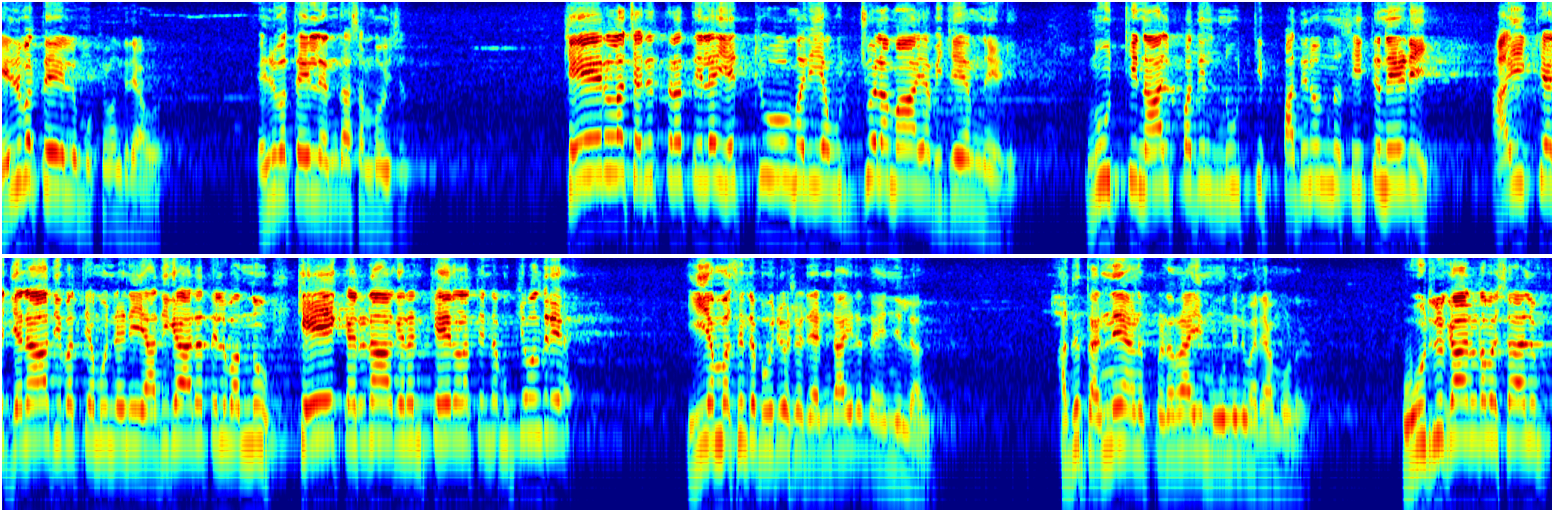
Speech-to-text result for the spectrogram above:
എഴുപത്തേഴിലും മുഖ്യമന്ത്രിയാവും. എഴുപത്തേഴിൽ എന്താ സംഭവിച്ചത്? കേരള ചരിത്രത്തിലെ ഏറ്റവും വലിയ ഉജ്ജ്വലമായ വിജയം നേടി. നൂറ്റി നാൽപ്പതിൽ നൂറ്റി പതിനൊന്ന് സീറ്റ് നേടി. ഐക്യ ജനാധിപത്യ മുന്നണി അധികാരത്തിൽ വന്നു. കെ കരുണാകരൻ കേരളത്തിന്റെ മുഖ്യമന്ത്രിയായി. ഇ എം എസിന്റെ ഭൂരിപക്ഷം രണ്ടായിരം തികഞ്ഞില്ല. അത് തന്നെയാണ് പിണറായി മൂന്നിന് വരാൻ പോണത്. ഒരു കാരണവശാലും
